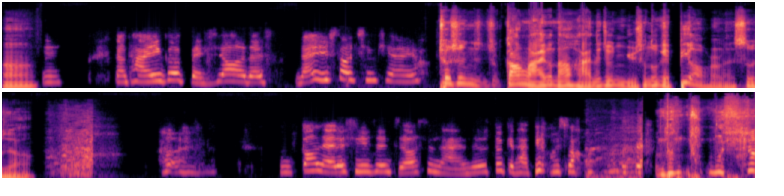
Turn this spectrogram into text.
啊，想谈一个本校的，难于上青天呀。就是你就刚来个男孩子，就女生都给吊上了，是不是啊？嗯，刚来的新生只要是男的都给他标上。那我这，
